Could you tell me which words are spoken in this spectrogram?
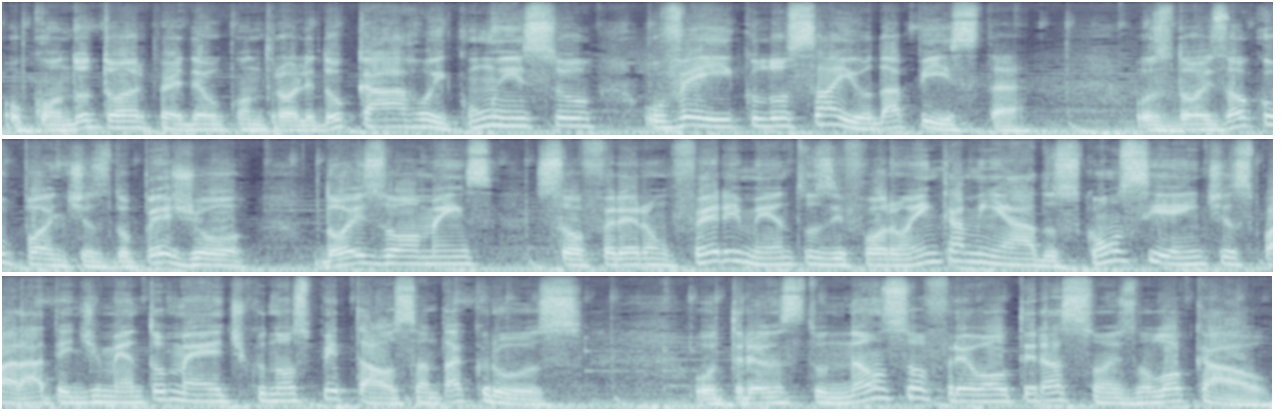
O condutor perdeu o controle do carro e, com isso, o veículo saiu da pista. Os dois ocupantes do Peugeot, dois homens, sofreram ferimentos e foram encaminhados conscientes para atendimento médico no Hospital Santa Cruz. O trânsito não sofreu alterações no local.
